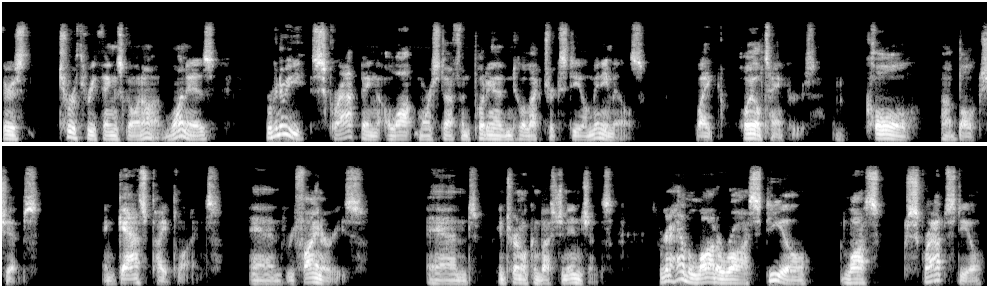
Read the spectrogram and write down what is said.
there's two or three things going on. One is we're going to be scrapping a lot more stuff and putting it into electric steel mini mills, like oil tankers, coal uh, bulk ships, and gas pipelines, and refineries, and internal combustion engines. So we're going to have a lot of raw steel, lost scrap steel,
